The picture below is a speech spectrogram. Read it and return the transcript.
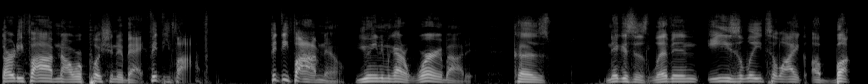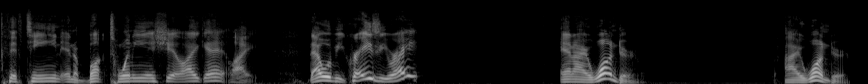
35 now we're pushing it back. 55 55 now. You ain't even got to worry about it because niggas is living easily to like a buck 15 and a buck 20 and shit like that. Like that would be crazy right and i wonder i wonder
